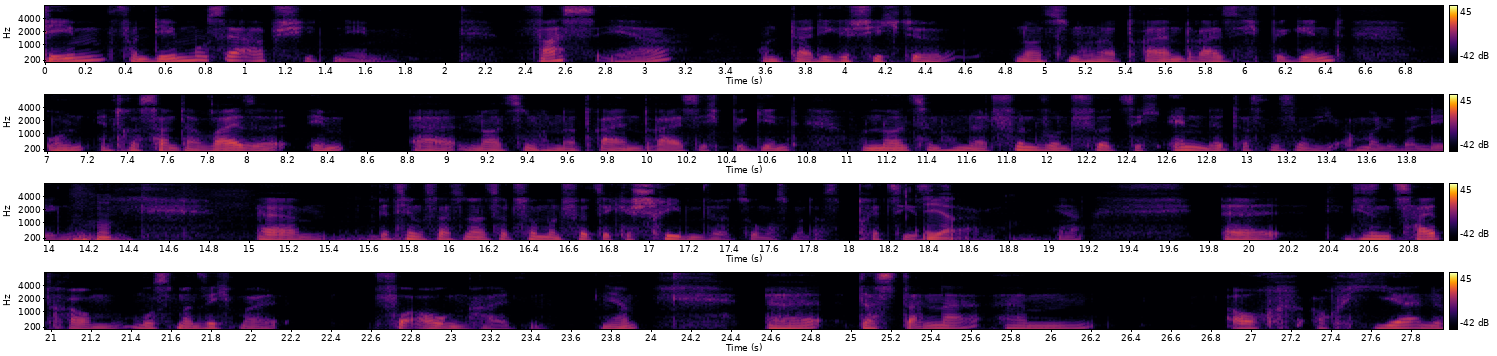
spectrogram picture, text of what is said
dem von dem muss er Abschied nehmen. Was er, und da die Geschichte 1933 beginnt und interessanterweise im äh, 1933 beginnt und 1945 endet, das muss man sich auch mal überlegen, hm. ähm, beziehungsweise 1945 geschrieben wird, so muss man das präzise ja. sagen. Ja, äh, diesen Zeitraum muss man sich mal vor Augen halten. Ja, äh, dass dann ähm, auch auch hier eine,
